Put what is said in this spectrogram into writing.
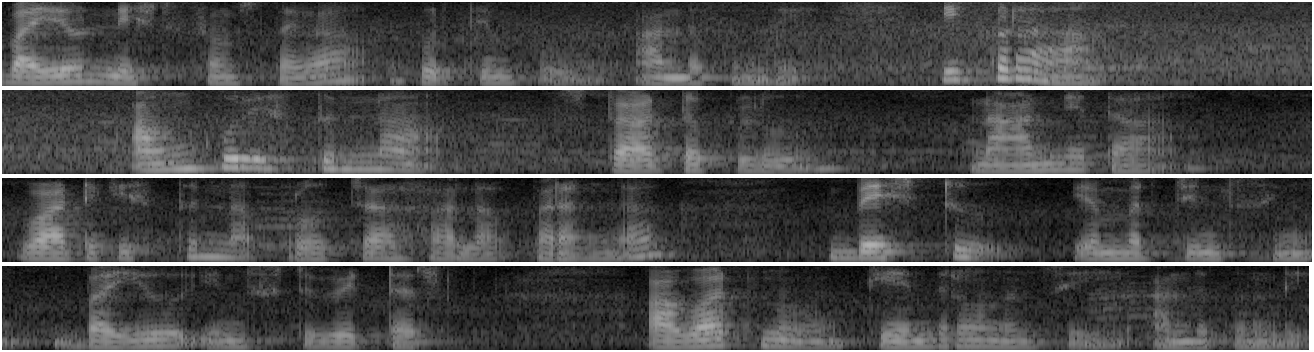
బయోనెస్ట్ సంస్థగా గుర్తింపు అందుకుంది. ఇక్కడ అంకురిస్తున్న స్టార్టప్లు నాణ్యత, వాటికిస్తున్న ప్రోత్సాహాల పరంగా బెస్ట్ ఎమర్జెన్సీ బయో ఇన్స్టివేటర్ అవార్డును కేంద్రం నుంచి అందుకుంది.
